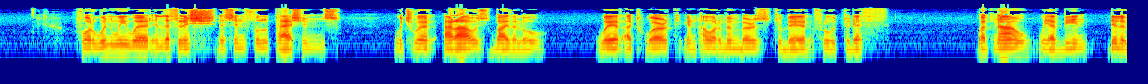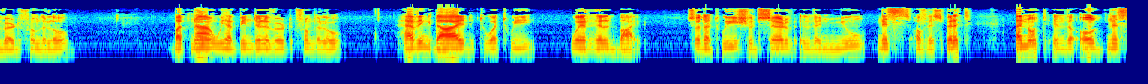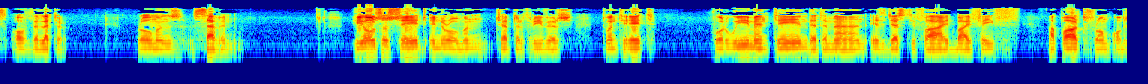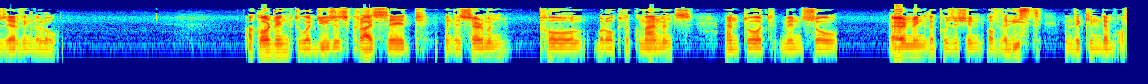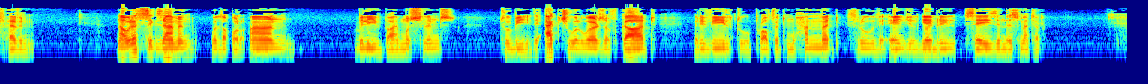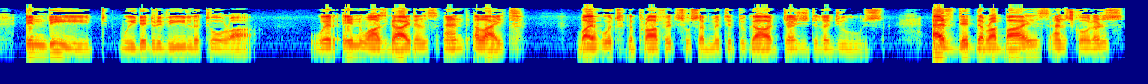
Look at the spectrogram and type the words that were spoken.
For when we were in the flesh, the sinful passions, which were aroused by the law, were at work in our members to bear fruit to death. But now we have been delivered from the law. But now we have been delivered from the law, having died to what we were held by, so that we should serve in the newness of the Spirit and not in the oldness of the letter. Romans 7. He also said in Romans chapter 3 verse 28, for we maintain that a man is justified by faith apart from observing the law. According to what Jesus Christ said in his sermon, Paul broke the commandments and taught men so, earning the position of the least in the kingdom of heaven. Now let's examine what the Quran believed by Muslims to be the actual words of God revealed to Prophet Muhammad through the angel Gabriel says in this matter. Indeed, we did reveal the Torah, wherein was guidance and a light, by which the prophets who submitted to God judged the Jews, as did the rabbis and scholars,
